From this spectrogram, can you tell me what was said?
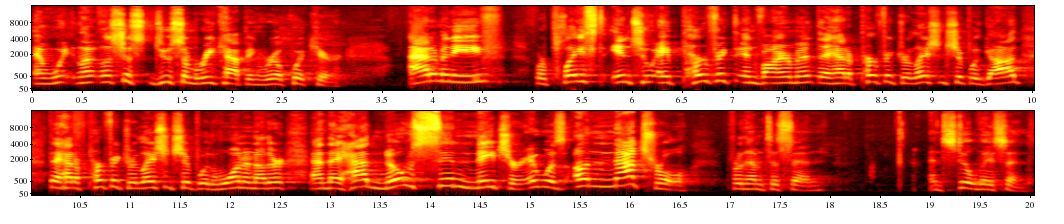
And we, let, us just do some recapping real quick here. Adam and Eve were placed into a perfect environment. They had a perfect relationship with God. They had a perfect relationship with one another, and they had no sin nature. It was unnatural for them to sin, and still they sinned.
